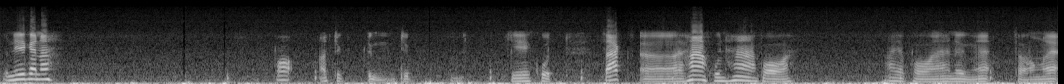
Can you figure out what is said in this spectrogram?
ตรงนี้กันนะเพราะเอาจึกตึงจึก เคขุดสักเอ่อห้าคูณห้าพอน่าจะพอนะหนึ่งละสองละ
